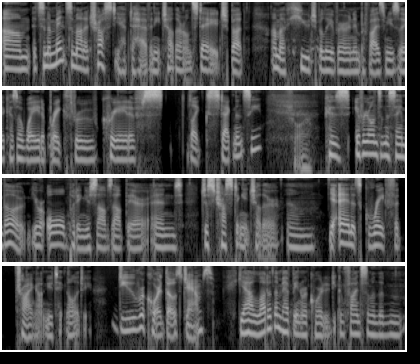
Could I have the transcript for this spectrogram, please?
Um, it's an immense amount of trust you have to have in each other on stage. But I'm a huge believer in improvised music as a way to break through creative, s like stagnancy, Sure. because everyone's in the same boat. You're all putting yourselves out there and just trusting each other. Um, yeah, and it's great for trying out new technology. Do you record those jams? Yeah, a lot of them have been recorded. You can find some of them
